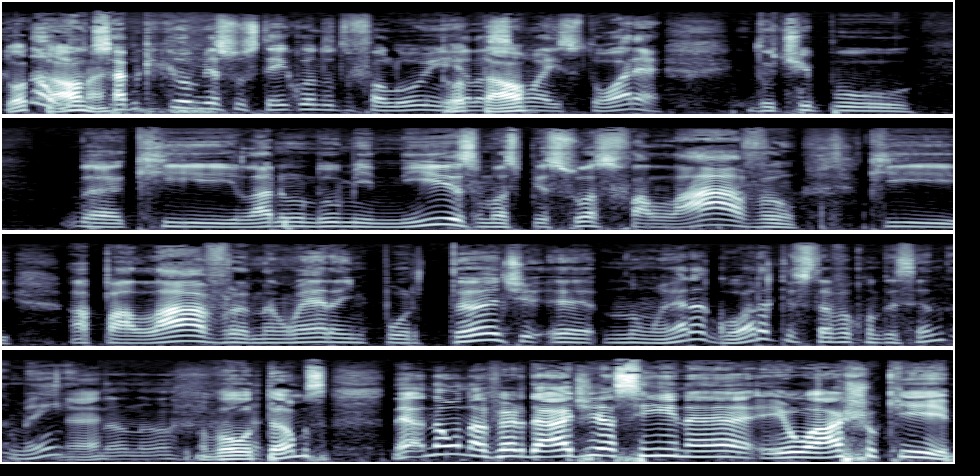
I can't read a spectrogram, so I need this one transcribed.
Total, Não, né? Sabe o que eu me assustei quando tu falou em Total. relação à história? Do tipo uh, que lá no iluminismo as pessoas falavam que a palavra não era importante. É, não era agora que estava acontecendo também? É. Não, não. Voltamos. Né, não, na verdade, assim, né? Eu acho que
